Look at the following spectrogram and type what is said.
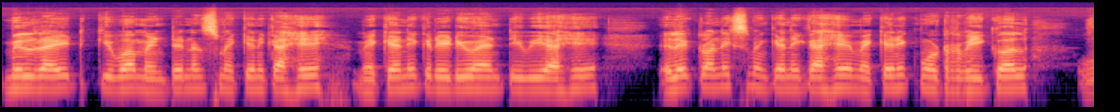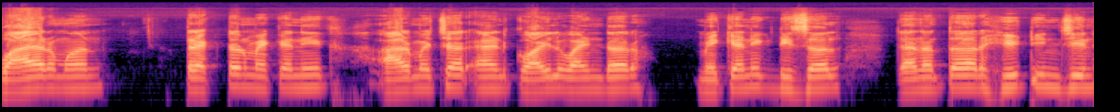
मिल राईट किंवा मेंटेनन्स मेकॅनिक आहे mechanic radio and T V आहे इलेक्ट्रॉनिक्स मेकॅनिक आहे mechanic motor vehicle wireman tractor mechanic armature and coil winder mechanic diesel त्यानंतर heat engine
